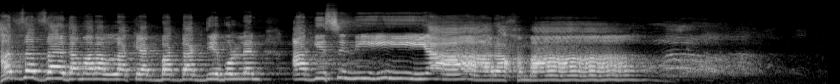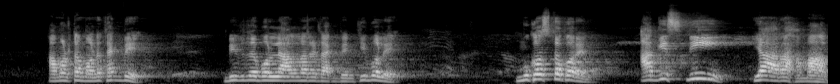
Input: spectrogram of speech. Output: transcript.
হাজরত জায়দ আমার আল্লাহকে একবার ডাক দিয়ে বললেন, আগিসনি রহমান। আমলটা মনে থাকবে? বিপদে বললে, আল্লাহরে ডাকবেন। কি বলে? মুখস্থ করেন, আগিসনি ইয়া রহমান।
